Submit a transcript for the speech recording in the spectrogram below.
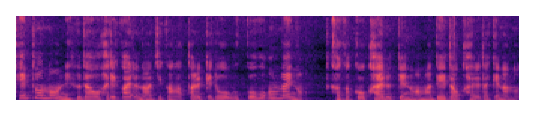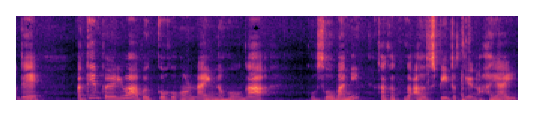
店頭の値札を貼り替えるのは時間がかかるけど、ブックオフオンラインの価格を変えるっていうのはまデータを変えるだけなので、まあ、店舗よりはブックオフオンラインの方がこう相場に価格が合うスピードっていうのは速い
